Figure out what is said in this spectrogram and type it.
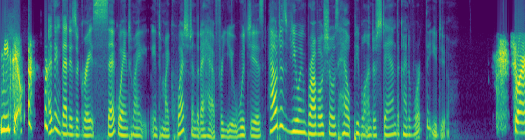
Me too. I think that is a great segue into my into my question that I have for you, which is how does viewing Bravo shows help people understand the kind of work that you do? Sure.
